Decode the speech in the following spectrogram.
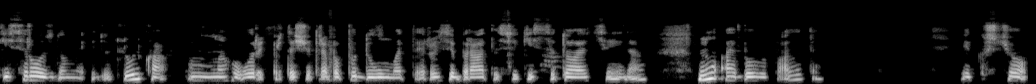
Якісь роздуми ідуть. Люлька говорить про те, що треба подумати, розібратися в якійсь ситуації. Да? Ну, або ви палите. Якщо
